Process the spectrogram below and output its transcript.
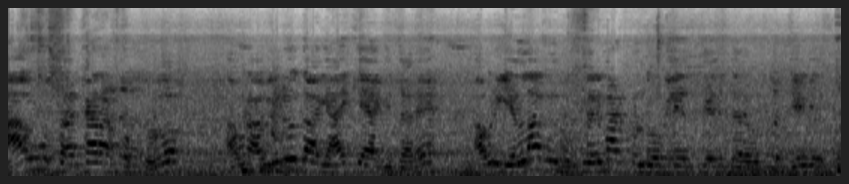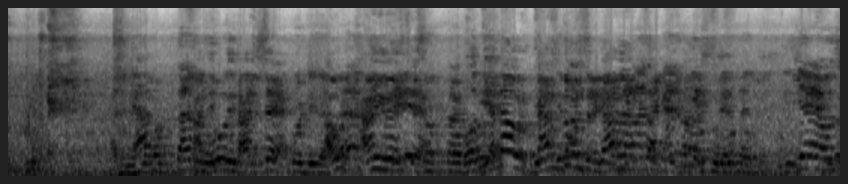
ನಾವು ಸಹಕಾರ ಕೊಟ್ಟು ಅವರು ಅವಿರೋಧವಾಗಿ ಆಯ್ಕೆಯಾಗಿದ್ದಾರೆ. ಅವರಿಗೆಲ್ಲ ಸರಿ ಮಾಡ್ಕೊಂಡು ಹೋಗ್ಲಿ ಅಂತ ಹೇಳಿದ್ದಾರೆ ಒಂದು ಜೆ ಡಿ ಎಸ್ ಅವ್ರು ಕಾಂಗ್ರೆಸ್ ಏನೋ ಅವ್ರು ಕರ್ದು ಒಂದು ಗಾಳಿ ಹಾಕಿದ್ದಾರೆ. ನಿಜ ಯಾವ್ದು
